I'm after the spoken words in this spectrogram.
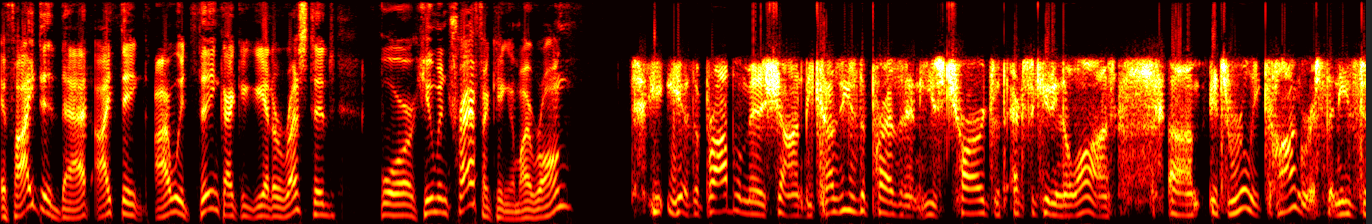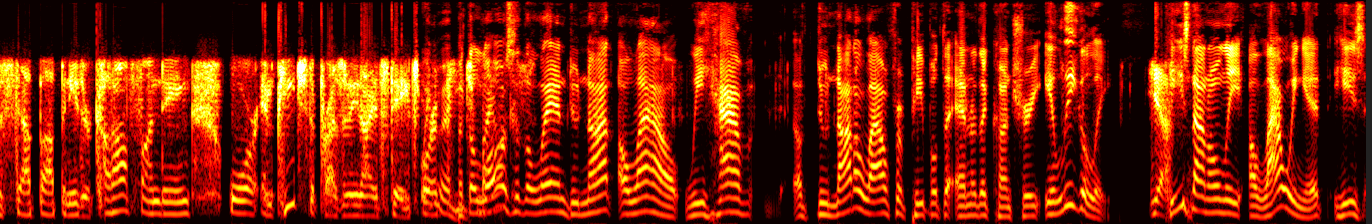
if I did that, I think I would think I could get arrested for human trafficking. Am I wrong? Yeah, the problem is, Sean, because he's the president, he's charged with executing the laws. Um, it's really Congress that needs to step up and either cut off funding or impeach the president of the United States. Or minute, but the laws of the land do not allow. We have uh, do not allow for people to enter the country illegally. Yeah, he's not only allowing it; he's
